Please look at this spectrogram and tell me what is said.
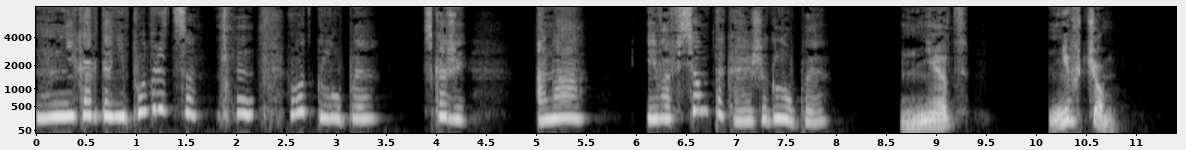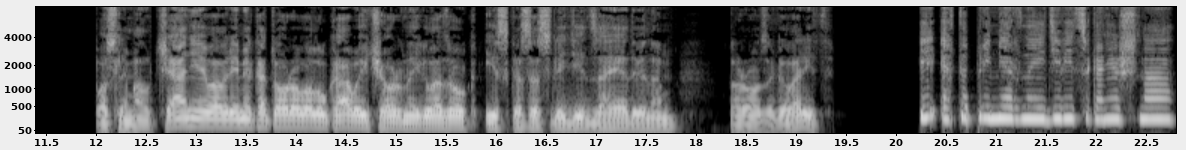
«Никогда не пудрится? Вот глупая. Скажи, она и во всем такая же глупая?» «Нет, ни в чем». После молчания, во время которого лукавый черный глазок искоса следит за Эдвином, Роза говорит. «И эта примерная девица, конечно,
